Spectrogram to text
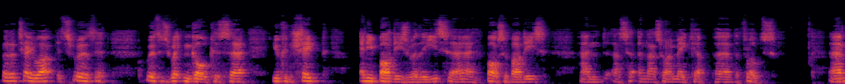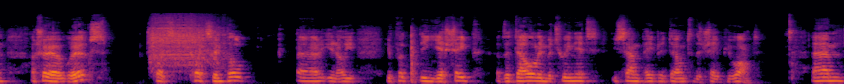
but I'll tell you what, it's worth it, worth its weight in gold because uh, you can shape any bodies with these, uh, balsa bodies, and that's, and that's why I make up uh, the floats. Um, I'll show you how it works. Quite, quite simple. Uh, you know, you, you put the uh, shape of the dowel in between it, you sandpaper it down to the shape you want. Um,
